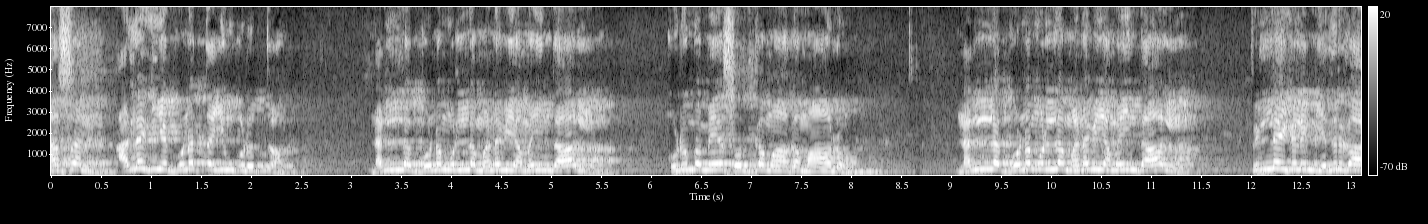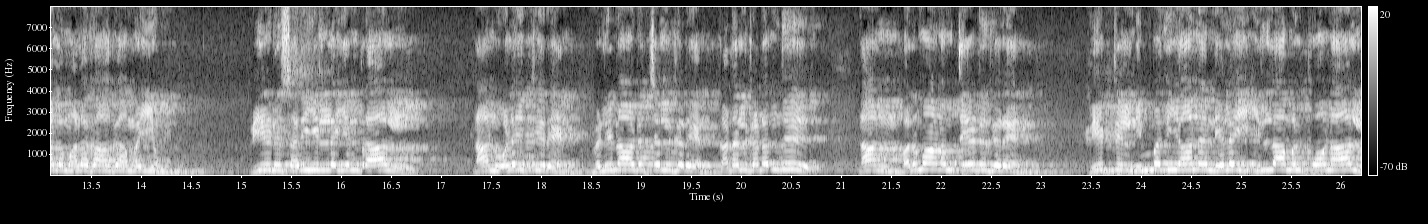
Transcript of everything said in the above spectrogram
ஹசன் அழகிய குணத்தையும் கொடுத்தோம். நல்ல குணமுள்ள மனைவி அமைந்தால் குடும்பமே சொர்க்கமாக மாறும். நல்ல குணமுள்ள மனைவி அமைந்தால் பிள்ளைகளின் எதிர்காலம் அழகாக அமையும். வீடு சரியில்லை என்றால் நான் உழைக்கிறேன் வெளிநாடு செல்கிறேன் கடல் கடந்து நான் வருமானம் தேடுகிறேன். வீட்டில் நிம்மதியான நிலை இல்லாமல் போனால்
